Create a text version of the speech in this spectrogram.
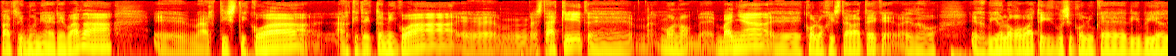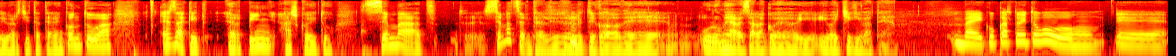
patrimonia ere bada, e, artistikoa, arkitektonikoa, e, ez dakit, e, bueno, baina e, ekologista batek edo, edo biologo batek ikusiko luke di biodibertsitatearen kontua, ez dakit, erpin asko ditu. Zenbat, zenbat zentral elektriko daude urumea bezalako ibai txiki batean? Bai, kukartu ditugu e,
